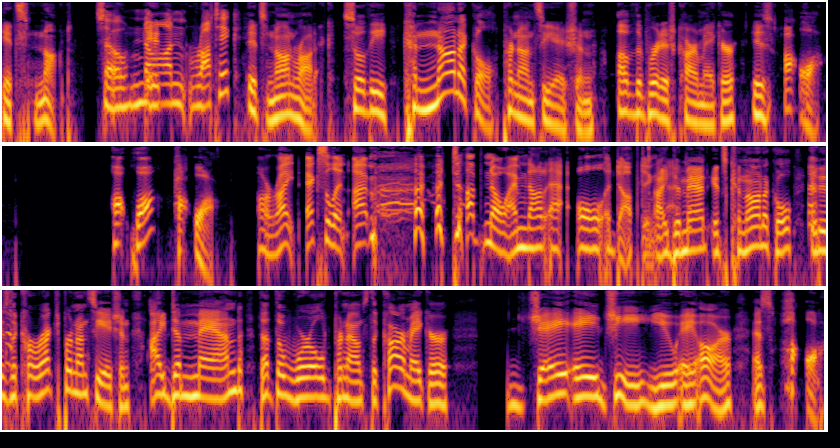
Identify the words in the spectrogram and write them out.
it's not. So non-rhotic. It's non-rhotic. So the canonical pronunciation of the British car maker is ah Hot wa. ha All right, excellent. I'm, I'm adopt. No, I'm not at all adopting. I that. demand it's canonical. It is the correct pronunciation. I demand that the world pronounce the car maker J A G U A R as ha.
